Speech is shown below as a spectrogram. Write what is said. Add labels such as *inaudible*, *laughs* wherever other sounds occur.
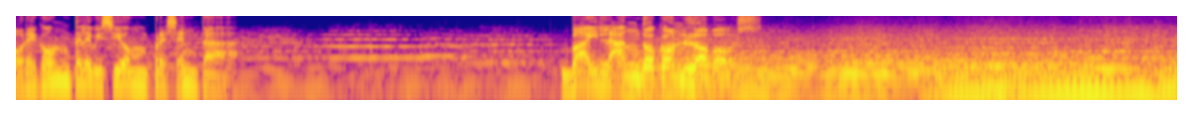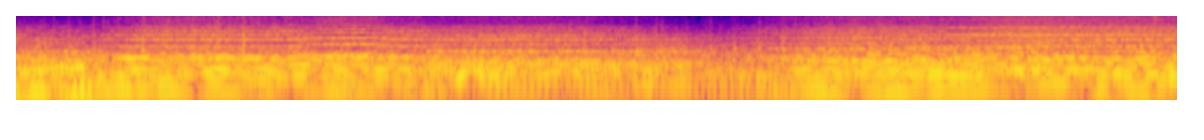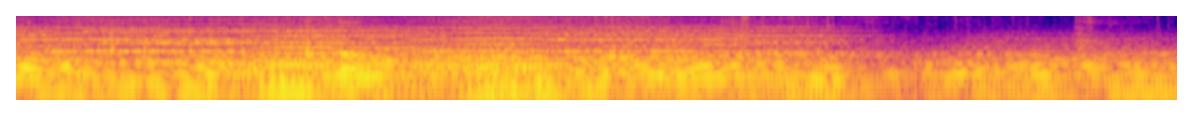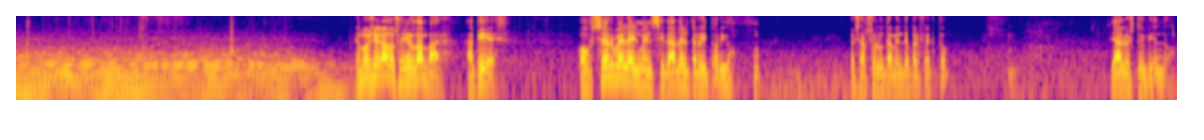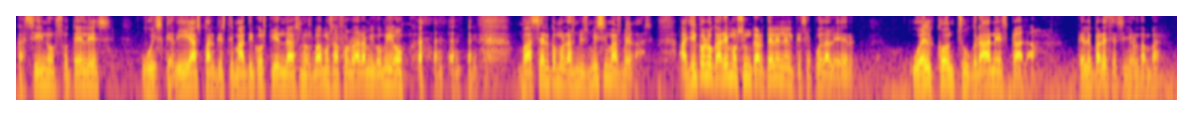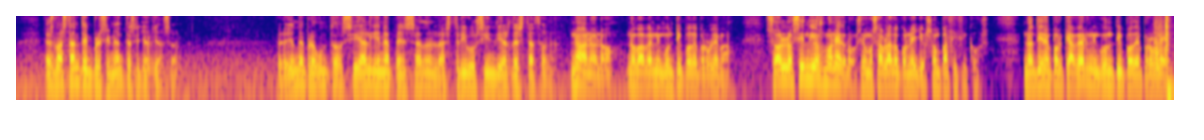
Oregón Televisión presenta... Bailando con Lobos. Hemos llegado, señor Dunbar. Aquí es. Observe la inmensidad del territorio. ¿No es absolutamente perfecto? Ya lo estoy viendo. Casinos, hoteles, whiskerías, parques temáticos, tiendas. Nos vamos a forrar, amigo mío. *laughs* Va a ser como las mismísimas Vegas. Allí colocaremos un cartel en el que se pueda leer Welcome to Gran Escala. ¿Qué le parece, señor Dunbar? Es bastante impresionante, señor Johnson. Pero yo me pregunto si alguien ha pensado en las tribus indias de esta zona. No, no, no. No va a haber ningún tipo de problema. Son los indios monegros. Hemos hablado con ellos. Son pacíficos. No tiene por qué haber ningún tipo de problema.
